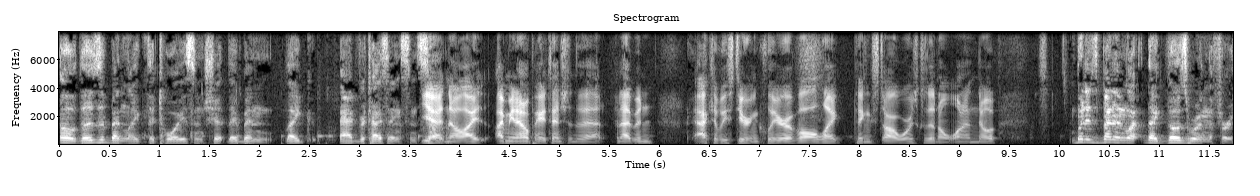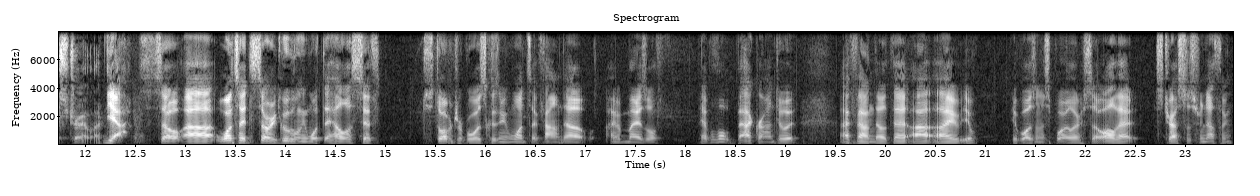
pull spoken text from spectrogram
Oh, those have been like the toys and shit they've been like advertising since. Yeah, summer. no, I I mean I don't pay attention to that, and I've been actively steering clear of all like things Star Wars because I don't want to know. But it's been in like, like those were in the first trailer. Yeah. So uh, once I started googling what the hell a Sith stormtrooper was, because I mean, once I found out, I might as well have a little background to it. I found out that uh, I it, it wasn't a spoiler, so all that stress was for nothing.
